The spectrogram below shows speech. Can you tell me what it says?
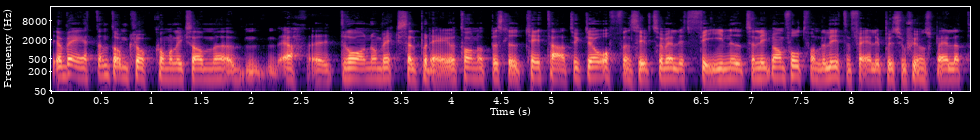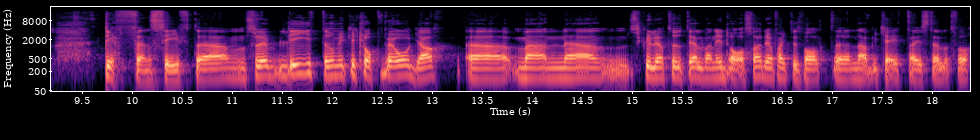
Jag vet inte om Klopp kommer liksom eh, ja, dra någon växel på det och ta något beslut. Keita tyckte jag offensivt så väldigt fin ut. Sen ligger han fortfarande lite fel i positionsspelet defensivt. Ehm, så det är lite hur mycket Klopp vågar. Ehm, men ehm, skulle jag ta ut elvan idag så hade jag faktiskt valt eh, Naby Keita istället för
